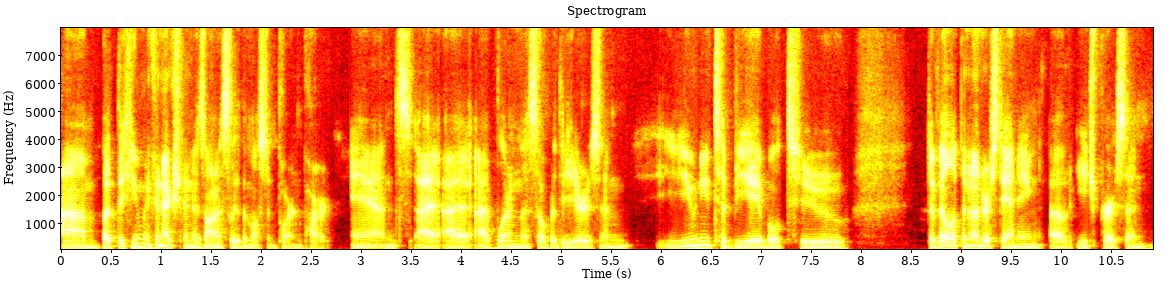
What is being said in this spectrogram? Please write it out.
Um, but the human connection is honestly the most important part, and I, I, I've learned this over the years. And you need to be able to develop an understanding of each person,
